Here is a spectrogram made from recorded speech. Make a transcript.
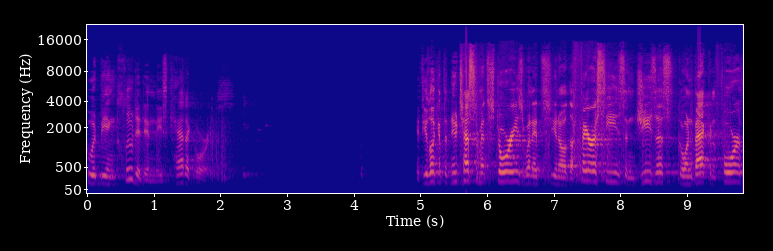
who would be included in these categories. If you look at the New Testament stories when it's, you know, the Pharisees and Jesus going back and forth,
